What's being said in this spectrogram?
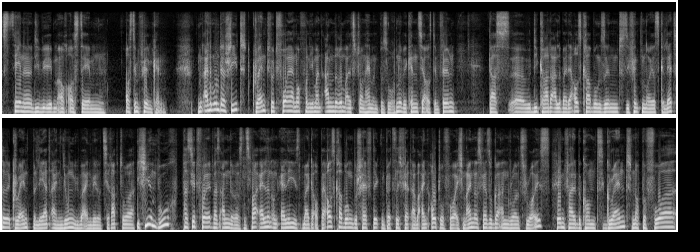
Szene, die wir eben auch aus dem, aus dem Film kennen. Mit einem Unterschied, Grant wird vorher noch von jemand anderem als John Hammond besucht. Ne? Wir kennen es ja aus dem Film dass äh, die gerade alle bei der Ausgrabung sind. Sie finden neue Skelette. Grant belehrt einen Jungen über einen Velociraptor. Hier im Buch passiert vorher etwas anderes. Und zwar Alan und Ellie sind weiter auch bei Ausgrabungen beschäftigt und plötzlich fährt aber ein Auto vor. Ich meine, es wäre sogar ein Rolls-Royce. Auf jeden Fall bekommt Grant noch bevor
